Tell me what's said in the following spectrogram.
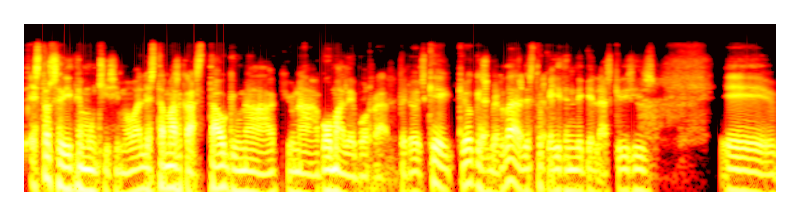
esto se dice muchísimo, ¿vale? Está más gastado que una, que una goma de borrar, pero es que creo que es verdad esto que dicen de que las crisis eh,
